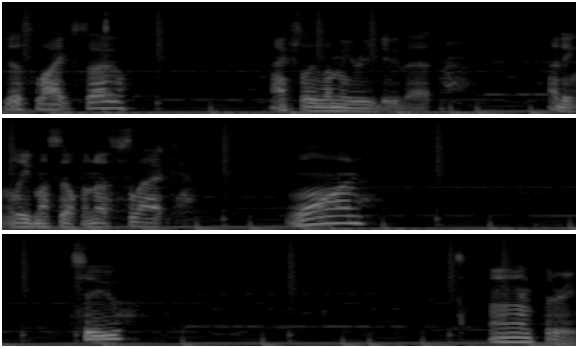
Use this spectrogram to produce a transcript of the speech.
just like so. Actually, let me redo that. I didn't leave myself enough slack. One, two, and three.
